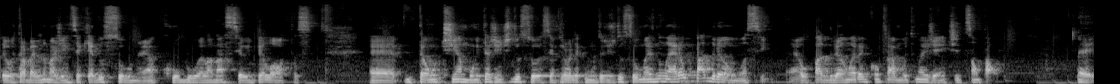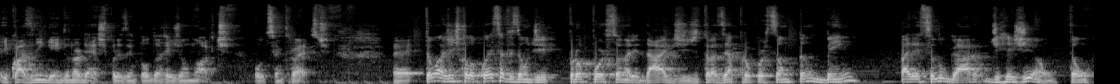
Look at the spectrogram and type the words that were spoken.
Eu trabalho numa agência que é do Sul, né? A Cubo ela nasceu em Pelotas. É, então tinha muita gente do Sul, eu sempre trabalhei com muita gente do Sul, mas não era o padrão, assim. É, o padrão era encontrar muito mais gente de São Paulo. É, e quase ninguém do Nordeste, por exemplo, ou da região Norte, ou do Centro-Oeste. É, então a gente colocou essa visão de proporcionalidade, de trazer a proporção também para esse lugar de região. Então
